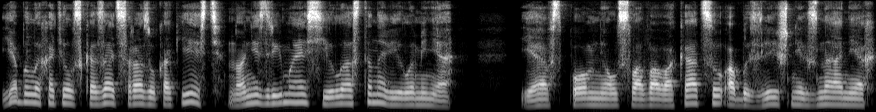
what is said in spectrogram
Я было хотел сказать сразу как есть, но незримая сила остановила меня. Я вспомнил слова Вакацу об излишних знаниях,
